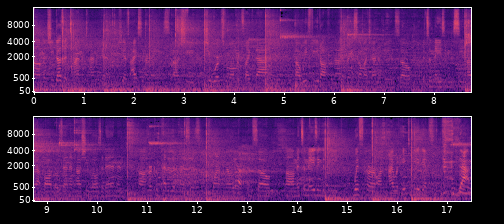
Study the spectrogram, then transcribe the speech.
um, and she does it time and time again. She has ice in her veins. Uh, she she works for moments like that. And, uh, we feed off of that. It brings so much energy, and so it's amazing to see how that ball goes in and how she wills it in, and uh, her competitiveness is one in a million. And so um, it's amazing to be with her on. I would hate to be against that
